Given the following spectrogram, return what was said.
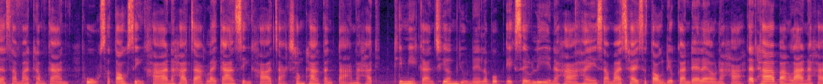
จะสามารถทำการผูกสต็อกสินค้านะคะ จากรายการสินค้าจากช่องทางต่างๆนะคะ ที่มีการเชื่อมอยู่ในระบบ Excel นะคะ ให้สามารถใช้สต็อกเดียวกันได้แล้วนะคะ แต่ถ้าบางร้านนะคะ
